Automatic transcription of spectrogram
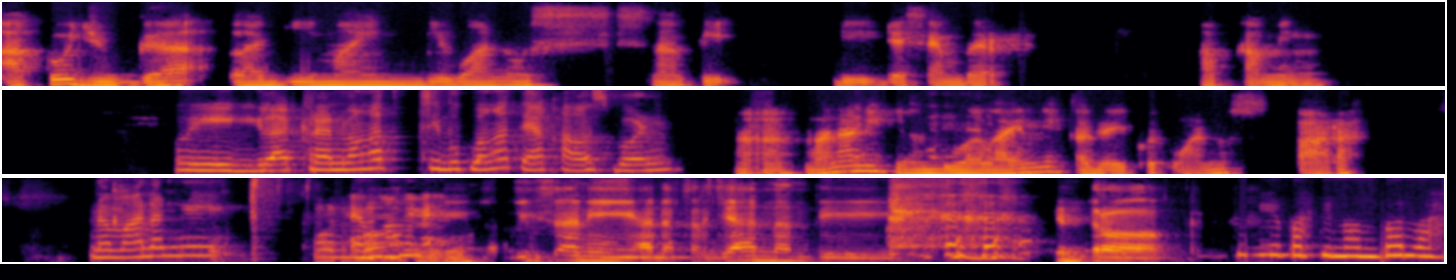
aku juga lagi main di Wanus nanti di Desember upcoming. Wih, gila keren banget, sibuk banget ya Kak Osborne. Uh -uh. Mana nih yang dua lain nih kagak ikut Wanus, parah. Nah mana nih? Oh, Emang ya? Bisa nih, ada kerjaan nanti. Getrok. Iya, pasti nonton lah.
